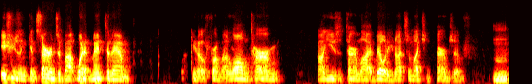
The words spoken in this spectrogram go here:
issues and concerns about what it meant to them, you know, from a long-term, I'll use the term liability, not so much in terms of Mm,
